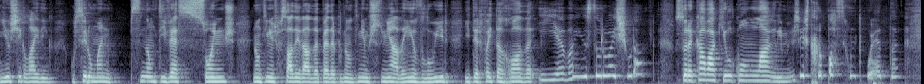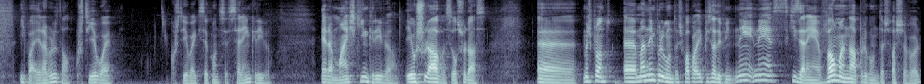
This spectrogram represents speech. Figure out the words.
E eu chego lá e digo: o ser humano, se não tivesse sonhos, não tínhamos passado a idade da pedra porque não tínhamos sonhado em evoluir e ter feito a roda. E é bem, o senhor vai chorar. O senhor acaba aquilo com lágrimas. Este rapaz é um poeta. E pá, era brutal. Curtia bué. Curtia bué que isso acontecesse. Era incrível. Era mais que incrível. Eu chorava se ele chorasse. Uh, mas pronto, uh, mandem perguntas para o episódio 20. Nem, nem é se quiserem, é vão mandar perguntas, faz favor,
